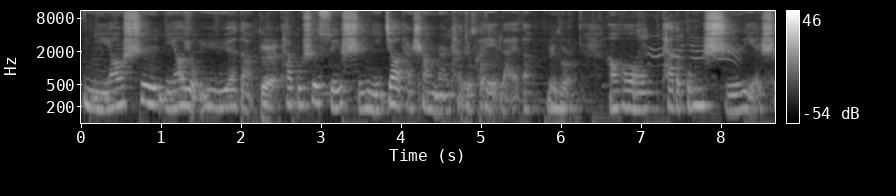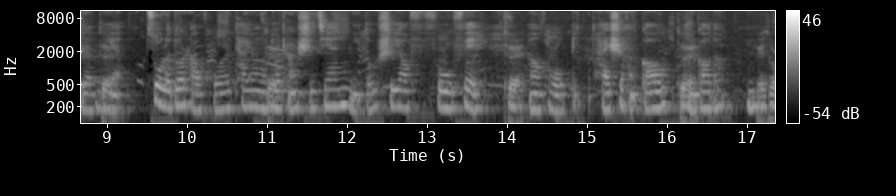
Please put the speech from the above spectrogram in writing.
你要是你要有预约的，对。他不是随时你叫他上门他就可以来的，没错。嗯。然后他的工时也是对。你做了多少活儿，他用了多长时间，你都是要付费。对，然后比还是很高很高的，嗯没错。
